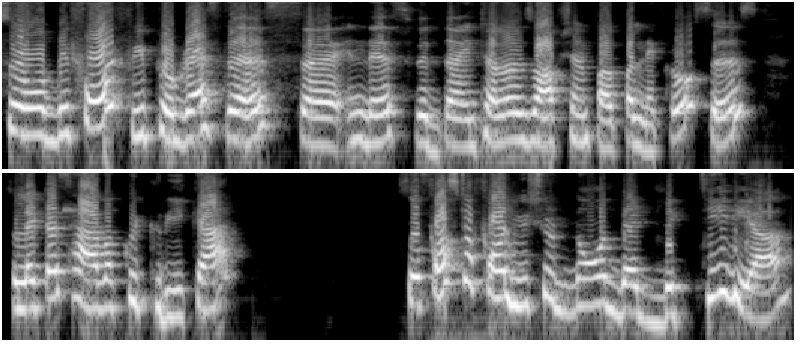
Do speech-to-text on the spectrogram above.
So before we progress this uh, in this with the internal resorption pulpal necrosis, so let us have a quick recap. So first of all, you should know that bacteria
